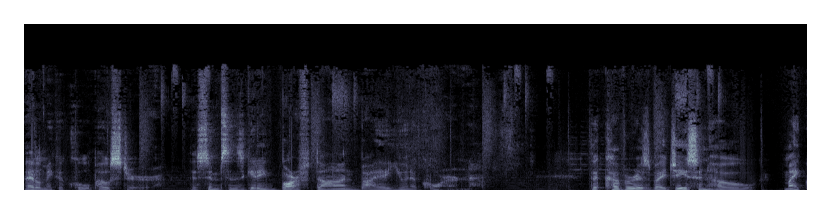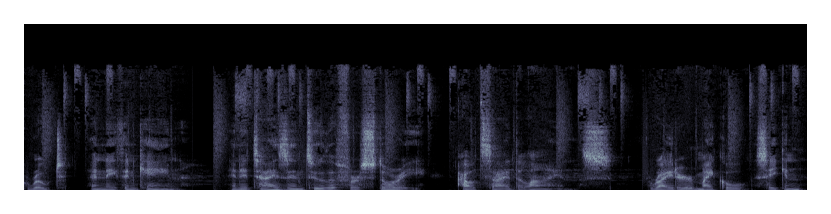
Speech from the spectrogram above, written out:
That'll make a cool poster. The Simpsons getting barfed on by a unicorn. The cover is by Jason Ho, Mike Rote, and Nathan Kane, and it ties into the first story, Outside the Lines. Writer Michael Sakin,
